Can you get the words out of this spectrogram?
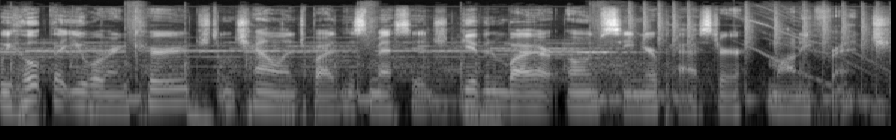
We hope that you were encouraged and challenged by this message given by our own senior pastor, Monty French.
